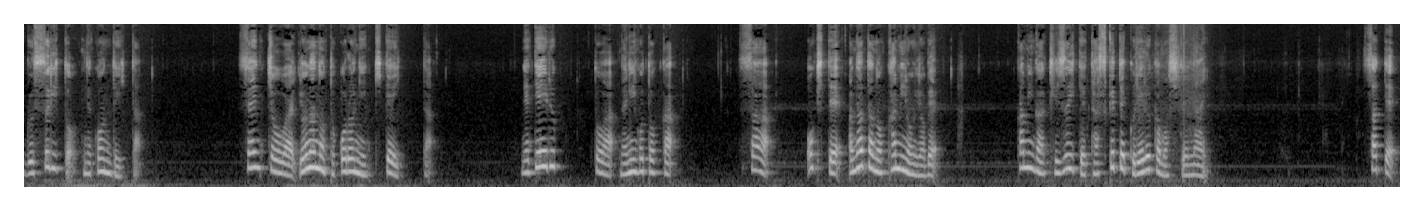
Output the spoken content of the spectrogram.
ぐっすりと寝込んでいた。船長はヨナのところに来ていった。寝ているとは何事か。さあ、起きてあなたの神を呼べ。神が気づいて助けてくれるかもしれない。さて、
